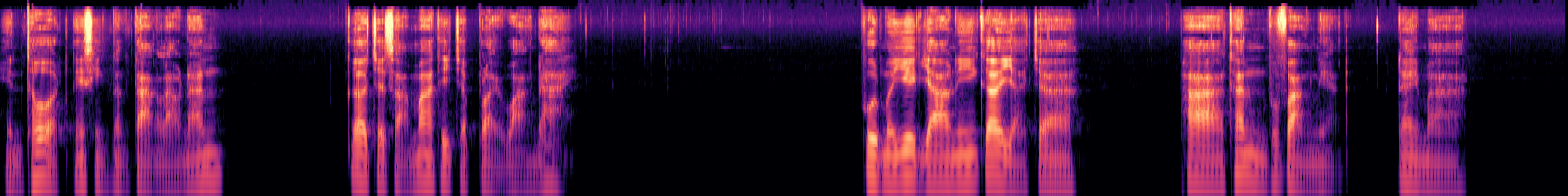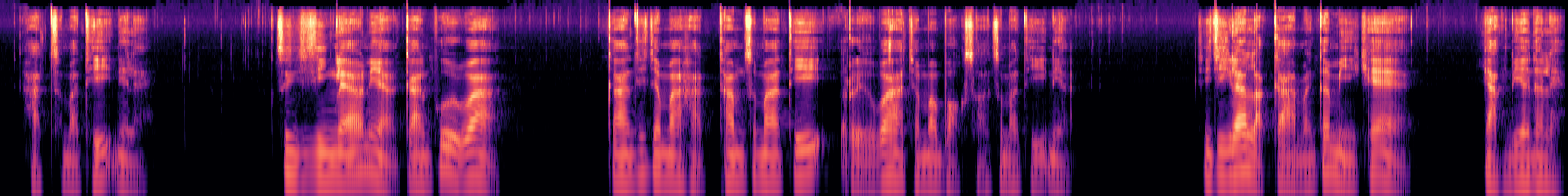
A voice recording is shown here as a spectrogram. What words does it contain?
เห็นโทษในสิ่งต่างๆ เหล่านั้น ก็จะสามารถที่จะปล่อยวางได้ พูดมายืดยาวนี้ก็อยากจะพาท่านผู้ฟังเนี่ยได้มา หัดสมาธินี่แหละ ซึ่งจริงๆแล้วเนี่ยการพูดว่าการที่จะมาหัดทำสมาธิหรือว่าจะมาบอกสอนสมาธิเนี่ยจริงๆแล้วหลักการมันก็มีแค่อย่างเดียวนั่นแหละ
